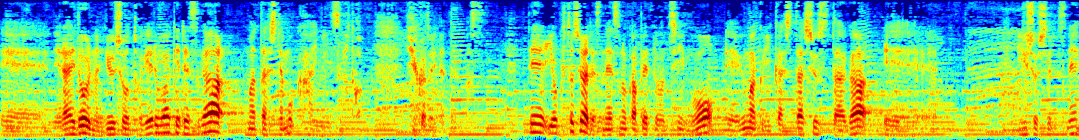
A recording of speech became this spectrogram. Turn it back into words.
えー、狙い通りの優勝を遂げるわけですが、またしても解任するということになっております。で、翌年はですね、そのカペットのチームを、えー、うまく活かしたシュスターが、え、優勝してですね、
